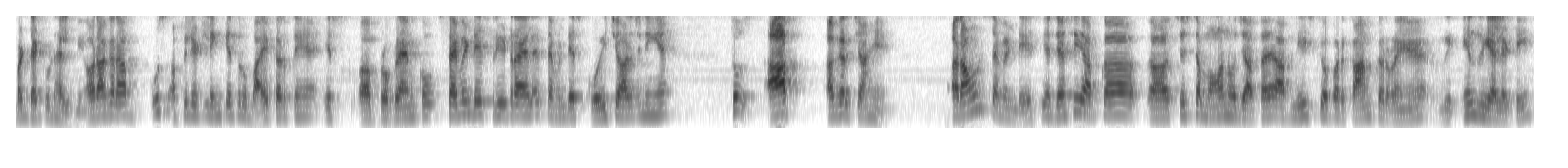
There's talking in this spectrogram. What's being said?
but that would help me और अगर आप उस अफिलेट लिंक के थ्रू बाय करते हैं इस प्रोग्राम को सेवन डेज़ फ्री ट्रायल है सेवन डेज़ कोई चार्ज नहीं है। तो आप अगर चाहें अराउंड सेवन डेज़ या जैसे ही आपका सिस्टम ऑन हो जाता है, आप लीड्स के ऊपर काम कर रहे हैं इन रियलिटी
